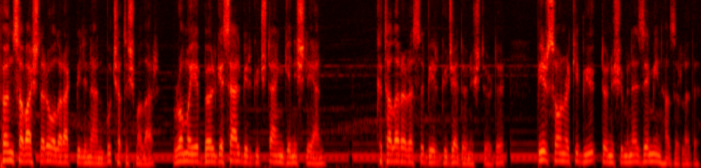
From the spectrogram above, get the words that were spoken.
Pön Savaşları olarak bilinen bu çatışmalar, Roma'yı bölgesel bir güçten genişleyen, kıtalar arası bir güce dönüştürdü, bir sonraki büyük dönüşümüne zemin hazırladı.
